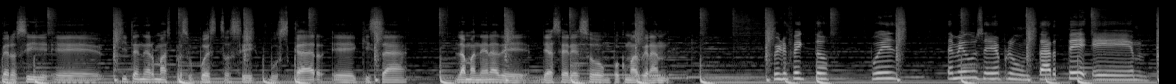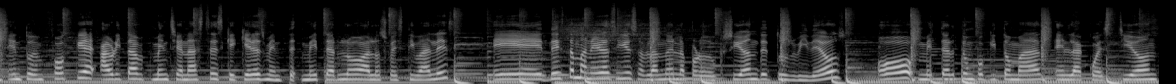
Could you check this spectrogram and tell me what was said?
pero sí eh, y tener más presupuesto sí buscar eh, quizá la manera de, de hacer eso un poco más grande perfecto pues también me gustaría preguntarte, em, en tu enfoque, ahorita mencionaste que quieres meterlo a los festivales. Eh, ¿De esta manera sigues hablando en la producción de tus videos o meterte un poquito más en la cuestión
